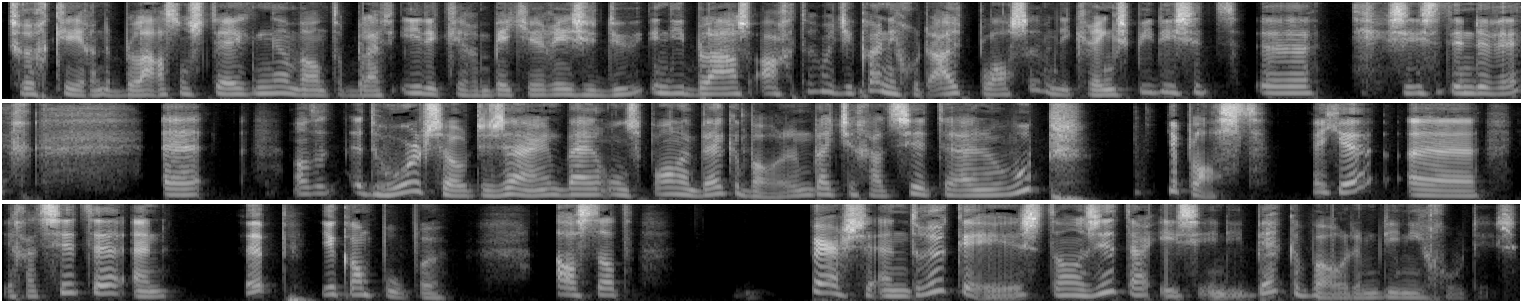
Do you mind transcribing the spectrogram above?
terugkerende blaasontstekingen. Want er blijft iedere keer een beetje residu in die blaas achter. Want je kan niet goed uitplassen. Want die kringspier die zit, die zit in de weg. Want het, het hoort zo te zijn bij een ontspannen bekkenbodem dat je gaat zitten en woep, je plast. Weet je, uh, je gaat zitten en hup, je kan poepen. Als dat persen en drukken is, dan zit daar iets in die bekkenbodem die niet goed is.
